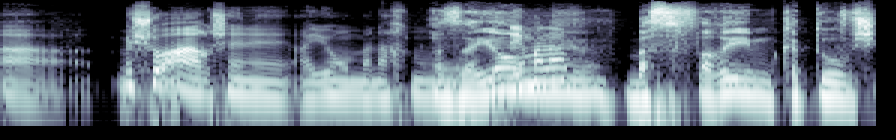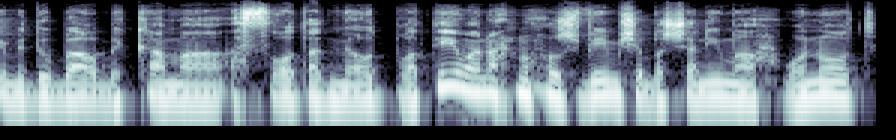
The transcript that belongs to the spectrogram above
המשוער שהיום אנחנו אז היום יודעים עליו? אה, בספרים כתוב שמדובר בכמה עשרות עד מאות פרטים, אנחנו חושבים שבשנים האחרונות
